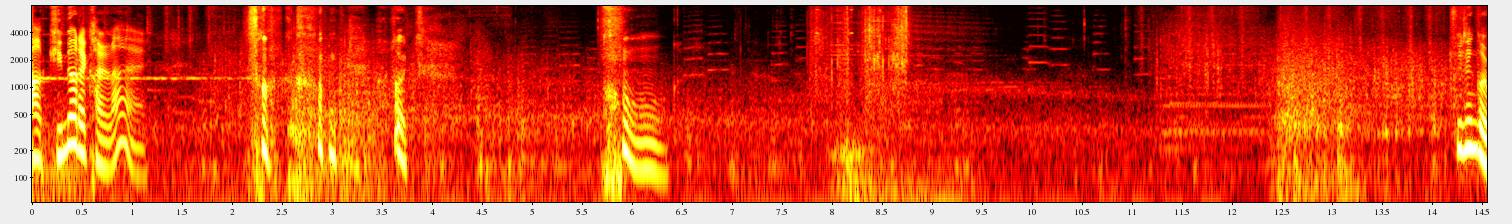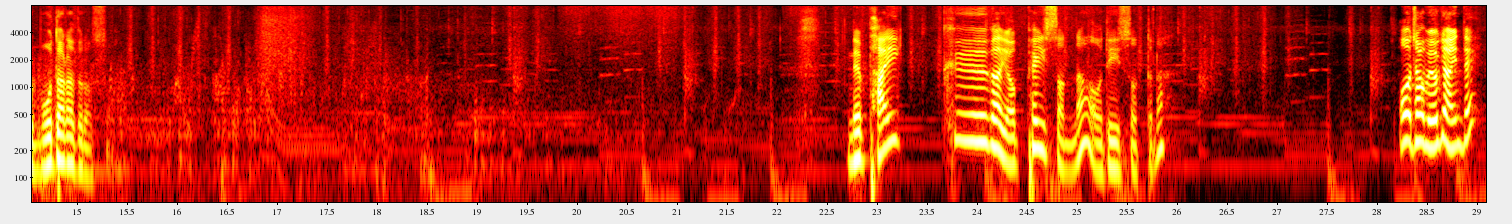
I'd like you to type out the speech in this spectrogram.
아, 아 귀멸의 칼날. 줄인 걸 못 알아들었어. 내 바이크가 옆에 있었나? 어디 있었더라? 어 잠깐 여기 아닌데?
